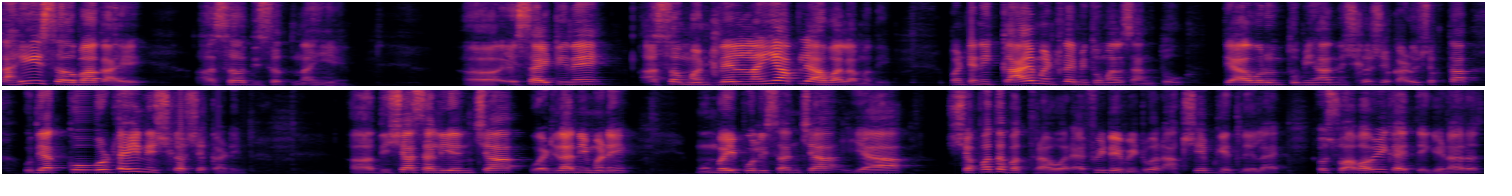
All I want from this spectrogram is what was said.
काही सहभाग आहे असं दिसत नाही आहे एस आय टीने असं म्हटलेलं नाही आहे आपल्या अहवालामध्ये. पण त्यांनी काय म्हटलं मी तुम्हाला सांगतो. त्यावरून तुम्ही हा निष्कर्ष काढू शकता. उद्या कोर्टही निष्कर्ष काढेल. दिशा सालियनच्या वडिलांनी म्हणे मुंबई पोलिसांच्या या शपथपत्रावर ॲफिडेव्हिटवर आक्षेप घेतलेला आहे. तो स्वाभाविक आहे ते घेणारच.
